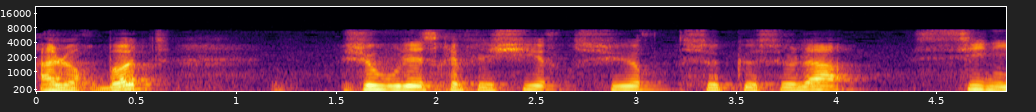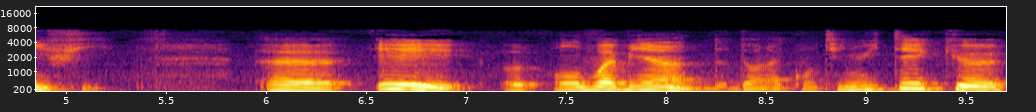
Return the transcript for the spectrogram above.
à leur botte. Je vous laisse réfléchir sur ce que cela signifie. Euh, et euh, on voit bien dans la continuité que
